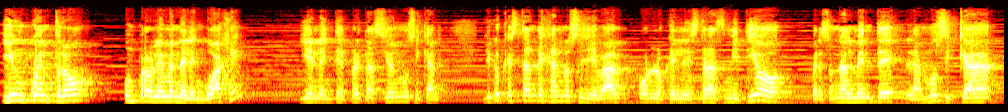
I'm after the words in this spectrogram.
Yo encuentro un problema en el lenguaje y en la interpretación musical. Yo creo que están dejándose llevar por lo que les transmitió personalmente la música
